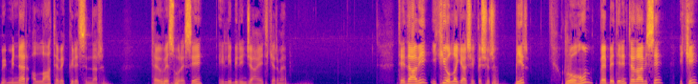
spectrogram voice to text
Müminler Allah'a tevekkül etsinler. Tevbe suresi 51. ayet-i kerime. Tedavi iki yolla gerçekleşir. 1. Ruhun ve bedenin tedavisi. 2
